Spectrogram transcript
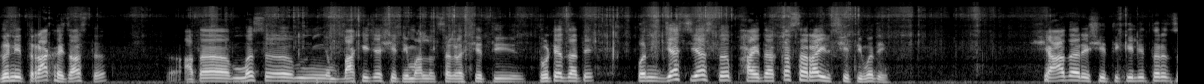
गणित राखायचं असतं. आता मस्त बाकीच्या शेतीमाला सगळं शेती तोट्यात जाते. पण जास्तीत जास्त फायदा कसा राहील शेतीमध्ये? हे आधारे शेती केली तरच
